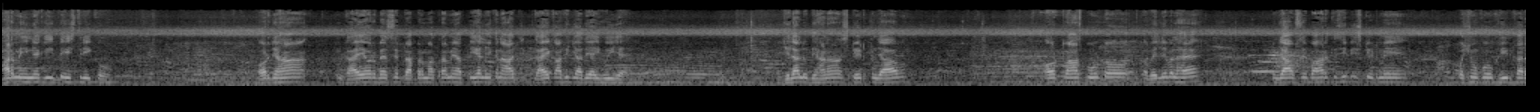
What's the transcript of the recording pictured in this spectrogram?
हर महीने की तेईस तारीख को। और जहाँ गाय और भैंसे बराबर मात्रा में आती है, लेकिन आज गाय काफ़ी ज़्यादा आई हुई है। ज़िला लुधियाना, स्टेट पंजाब, और ट्रांसपोर्ट अवेलेबल है। पंजाब से बाहर किसी भी स्टेट में पशुओं को खरीद कर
